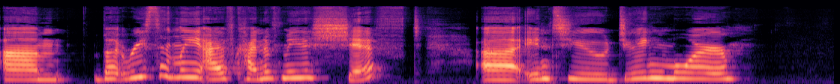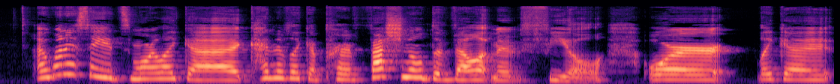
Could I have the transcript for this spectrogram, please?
Um, but recently, I've kind of made a shift uh, into doing more. I want to say it's more like a kind of like a professional development feel or like a,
